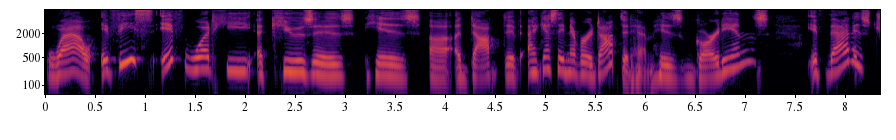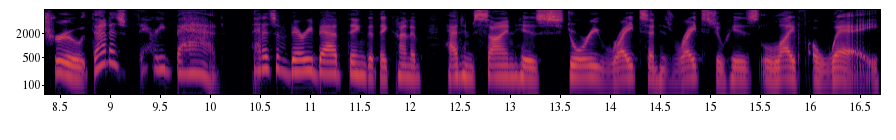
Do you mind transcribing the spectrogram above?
wow, if he's, if what he accuses his uh, adoptive, I guess they never adopted him, his guardians, if that is true, that is very bad. That is a very bad thing that they kind of had him sign his story rights and his rights to his life away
